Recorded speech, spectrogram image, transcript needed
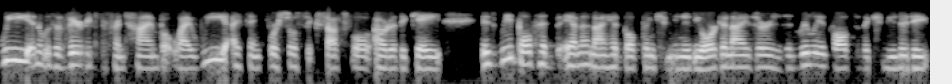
we, and it was a very different time, but why we, I think, were so successful out of the gate is we both had, Anna and I had both been community organizers and really involved in the community.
